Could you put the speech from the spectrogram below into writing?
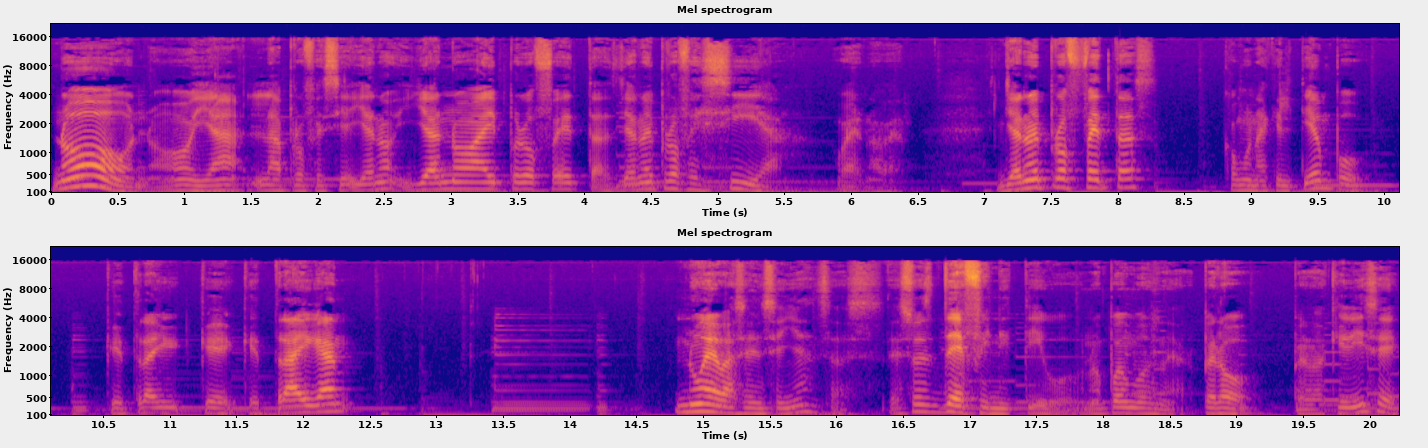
no, no, ya la profecía, ya no, ya no hay profetas, ya no hay profecía. Bueno, a ver, ya no hay profetas como en aquel tiempo que, que, traigan nuevas enseñanzas. Eso es definitivo, no podemos negar. Pero, pero aquí dice,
